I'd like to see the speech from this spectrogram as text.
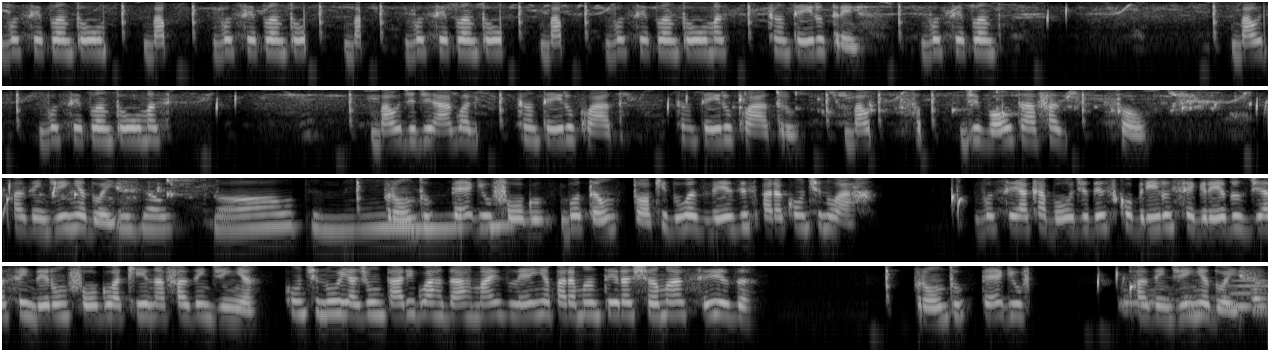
você plantou. Ba, você plantou. Ba, você plantou. Ba, você plantou umas. Canteiro 3. Você plantou. Balde. Você plantou umas. Balde de água. Canteiro 4. Canteiro 4. Balde. Sol, de volta a faz, Sol. Fazendinha 2. Pegar o sol também. Pronto, pegue o fogo. Botão, toque duas vezes para continuar. Você acabou de descobrir os segredos de acender um fogo aqui na fazendinha. Continue a juntar e guardar mais lenha para manter a chama acesa. Pronto, pegue o Fazendinha 2.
